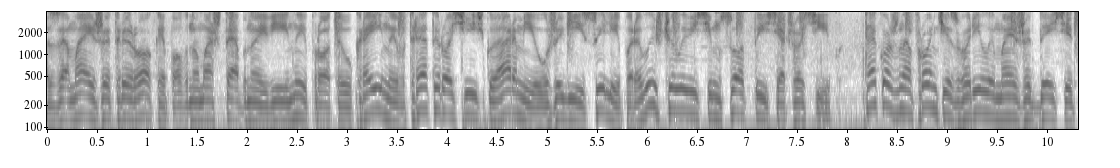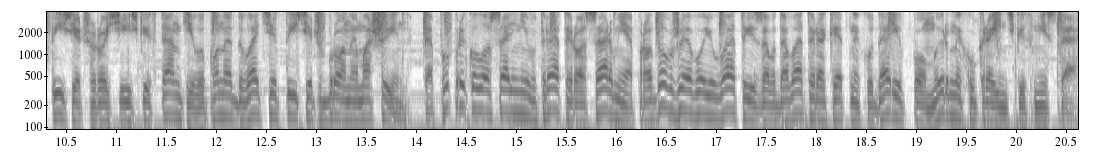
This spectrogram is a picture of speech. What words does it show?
За майже три роки повномасштабної війни проти України втрати російської армії у живій силі перевищили 800 тисяч осіб. Також на фронті згоріли майже 10 тисяч російських танків і понад 20 тисяч бронемашин. Та, попри колосальні втрати, Росармія продовжує воювати і завдавати ракетних ударів по мирних українських містах.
